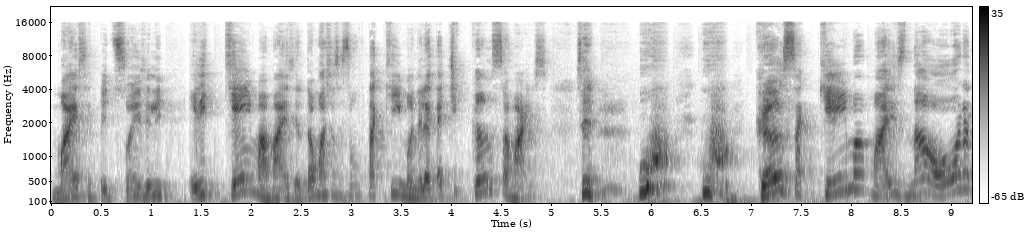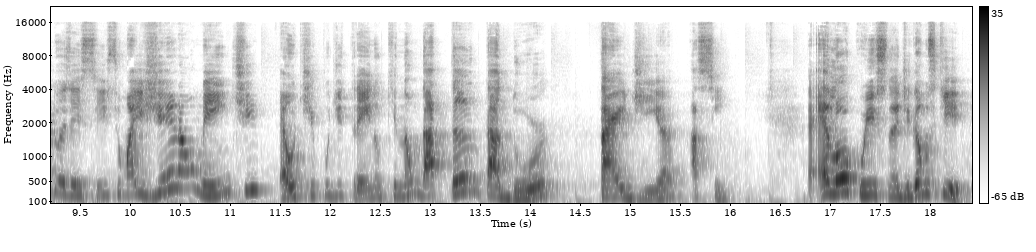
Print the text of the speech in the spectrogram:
mais repetições, ele, ele queima mais, ele dá uma sensação que tá queimando, ele até te cansa mais. Você uh, uh, Cansa, queima, mas na hora do exercício, mas geralmente é o tipo de treino que não dá tanta dor tardia assim. É, é louco isso, né? Digamos que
